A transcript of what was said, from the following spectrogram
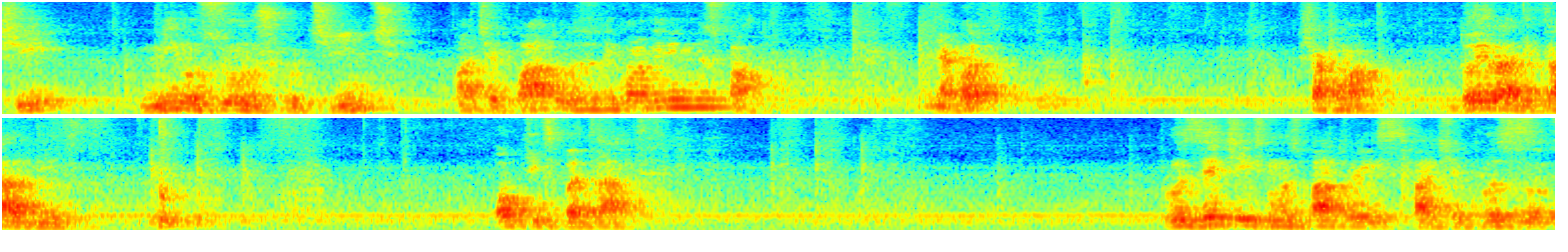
Și minus 1 și cu 5 face 4, deci dincolo vine minus 4. De acord? Da. Și acum, 2 radical din 8x pătrat plus 10x minus 4x face plus Plus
